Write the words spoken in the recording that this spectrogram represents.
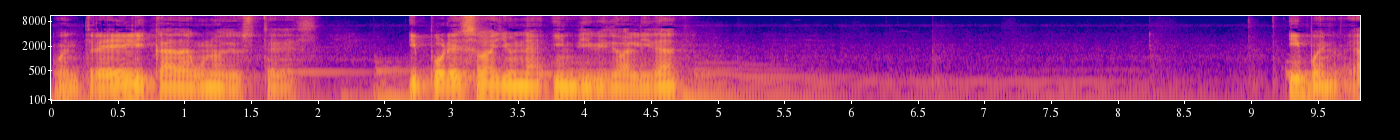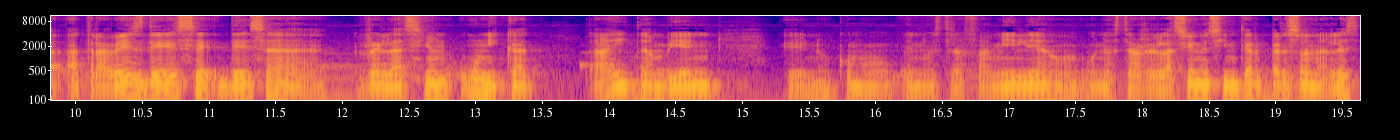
o entre él y cada uno de ustedes y por eso hay una individualidad. Y bueno, a, través de, ese, de esa relación única hay también, eh, como en nuestra familia o, en nuestras relaciones interpersonales,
